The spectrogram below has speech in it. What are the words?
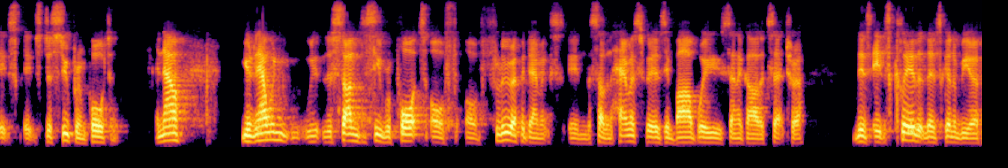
It's it's just super important. And now, you know, now when we're starting to see reports of of flu epidemics in the southern hemisphere, Zimbabwe, Senegal, etc. It's clear that there's going to be a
